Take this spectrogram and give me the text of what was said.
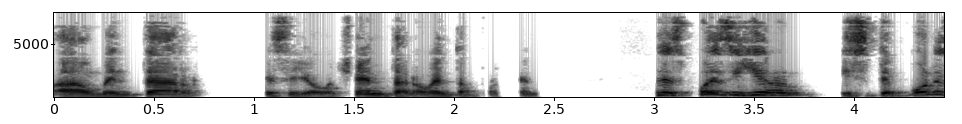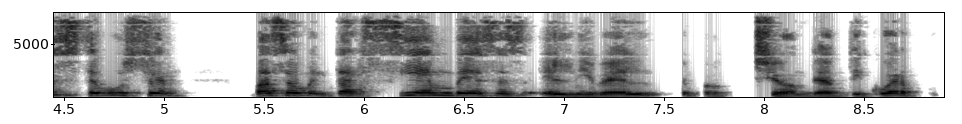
aumentar, qué sé yo, 80, 90%. Después dijeron, y si te pones este booster, vas a aumentar 100 veces el nivel de protección de anticuerpos.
